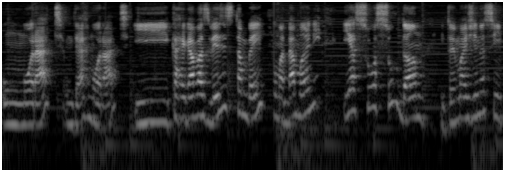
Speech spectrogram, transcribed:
Um Morat, um Der Morat, e carregava às vezes também uma Damani e a sua Suldam. Então imagina assim,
